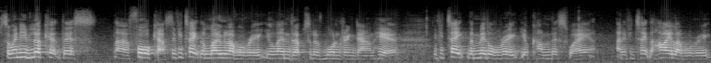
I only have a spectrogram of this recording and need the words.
So, when you look at this uh, forecast, if you take the low level route, you'll end up sort of wandering down here. If you take the middle route, you'll come this way. And if you take the high level route,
